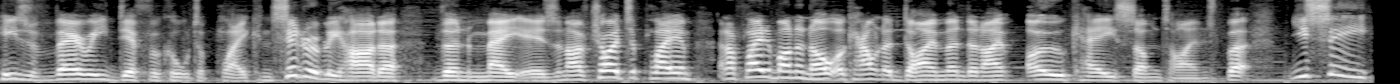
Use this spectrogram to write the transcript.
he's very difficult to play, considerably harder than Mei is. And I've tried to play him, and I played him on an alt account at Diamond, and I'm okay sometimes. But you see,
